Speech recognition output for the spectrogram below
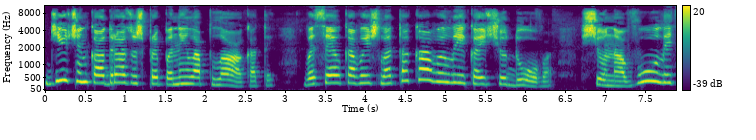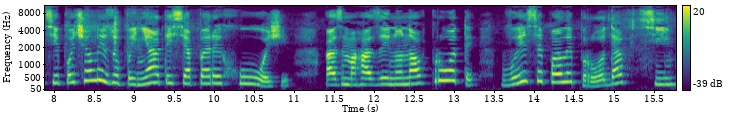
Дівчинка одразу ж припинила плакати. Веселка вийшла така велика і чудова, що на вулиці почали зупинятися перехожі, а з магазину навпроти висипали продавці.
